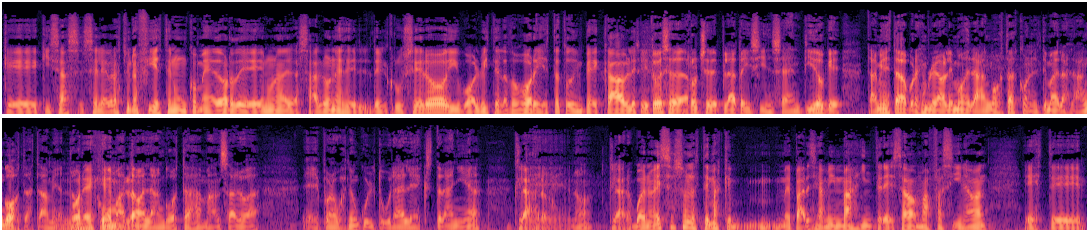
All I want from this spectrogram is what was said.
que quizás celebraste una fiesta en un comedor de en una de las salones del, del, crucero y volviste a las dos horas y está todo impecable. Sí, todo ese derroche de plata y sin sentido que también estaba, por ejemplo, hablemos de langostas con el tema de las langostas también, ¿no? Por ejemplo. Cómo mataban langostas a mansalva eh, por una cuestión cultural extraña. Claro, eh, ¿no? claro. Bueno, esos son los temas que me parece a mí más interesaban, más fascinaban este,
